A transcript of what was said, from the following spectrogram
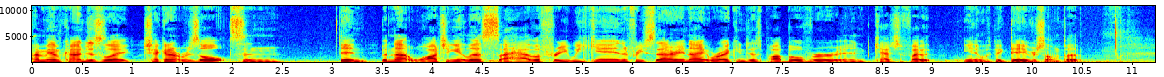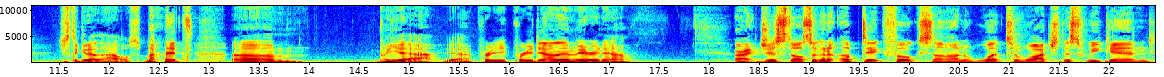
I mean, I'm kind of just like checking out results and and but not watching it unless I have a free weekend, a free Saturday night where I can just pop over and catch the fight, with, you know, with Big Dave or something. But just to get out of the house. But um, but yeah, yeah, pretty pretty down in me right now. All right, just also going to update folks on what to watch this weekend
